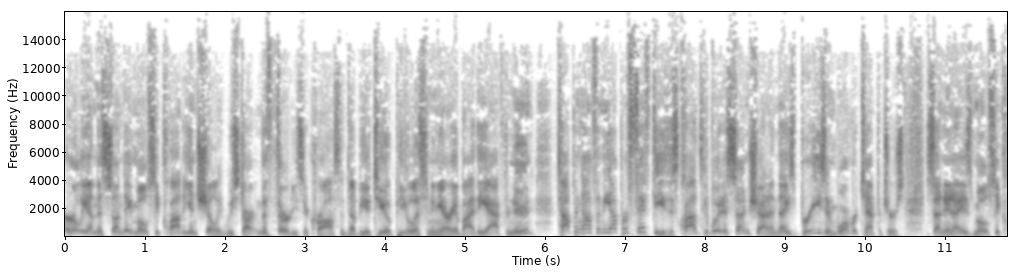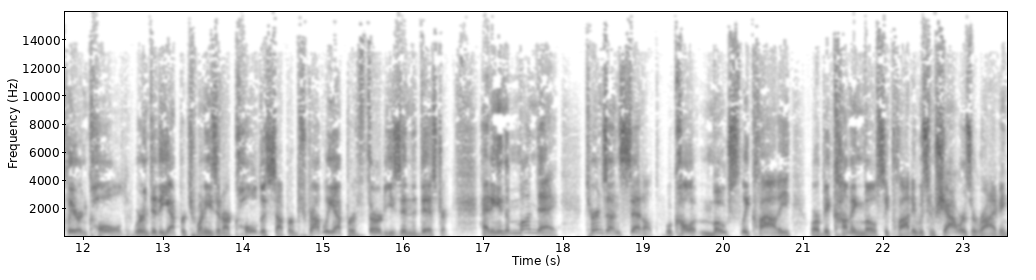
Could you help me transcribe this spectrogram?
Early on the Sunday, mostly cloudy and chilly. We start in the 30s across the WTOP listening area by the afternoon, topping off in the upper 50s as clouds give way to sunshine, a nice breeze and warmer temperatures. Sunday night is mostly clear and cold. We're into the upper 20s in our coldest suburbs, probably upper 30s in the district. Heading into Monday, turns unsettled. We'll call it mostly cloudy or becoming mostly cloudy with some showers arriving.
